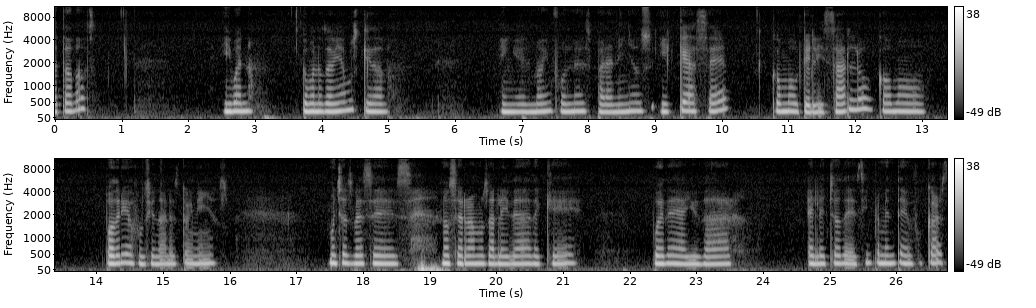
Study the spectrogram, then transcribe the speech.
a todos. Y bueno, como nos habíamos quedado en el mindfulness para niños y qué hacer, cómo utilizarlo, cómo podría funcionar esto en niños. Muchas veces nos cerramos a la idea de que puede ayudar el hecho de simplemente enfocarse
